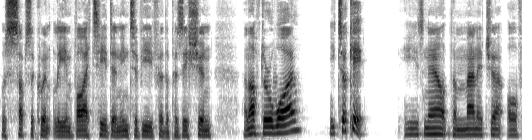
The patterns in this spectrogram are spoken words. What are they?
was subsequently invited and interviewed for the position. And after a while, he took it. He is now the manager of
